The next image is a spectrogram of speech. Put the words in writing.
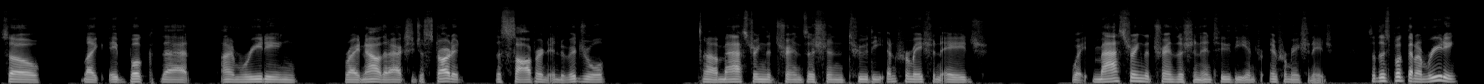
So like a book that I'm reading right now that I actually just started, The Sovereign Individual, uh, Mastering the Transition to the Information Age. Wait, Mastering the Transition into the inf- Information Age. So this book that I'm reading,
